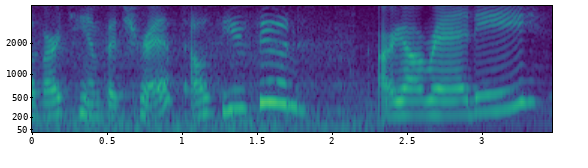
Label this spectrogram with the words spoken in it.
of our Tampa trip. I'll see you soon. Are y'all ready?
